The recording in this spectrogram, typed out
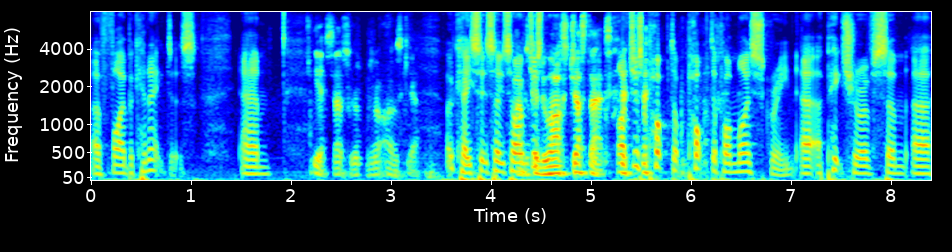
of fibre connectors. Um, Yes, that's what I was. Yeah, okay, so so so I've just going to ask just that. I've just popped up popped up on my screen uh, a picture of some uh,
